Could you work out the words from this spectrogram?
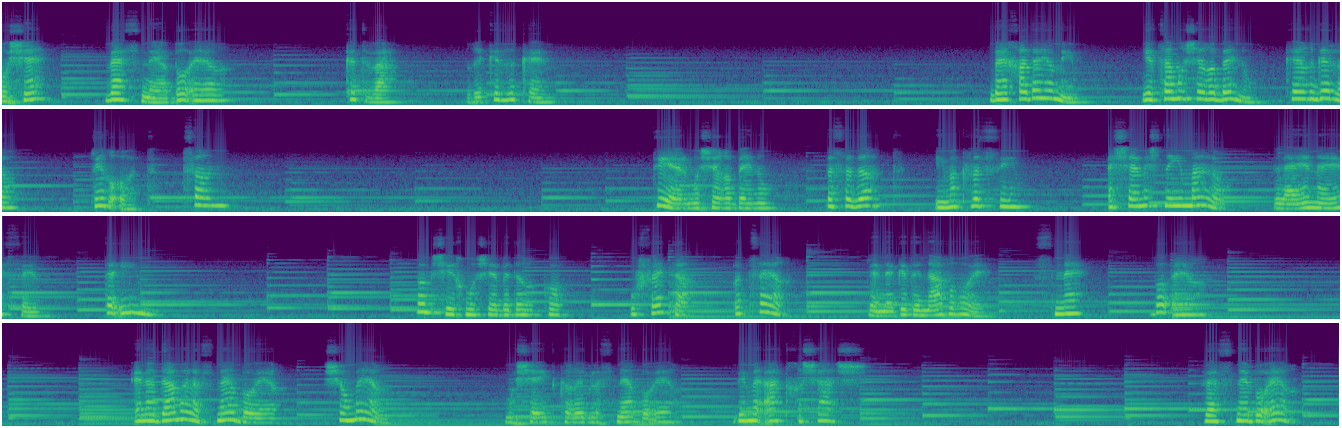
משה והסנה הבוער כתבה ריקי זקן באחד הימים יצא משה רבנו כהרגלו לראות צאן. טייל משה רבנו בשדות עם הכבשים, השמש נעימה לו, להן העשב, טעים. ממשיך משה בדרכו, ופתע עוצר, לנגד עיניו רואה סנה בוער. אין אדם על הסנה הבוער, שומר. משה התקרב לסנה הבוער במעט חשש. והסנה בוער,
